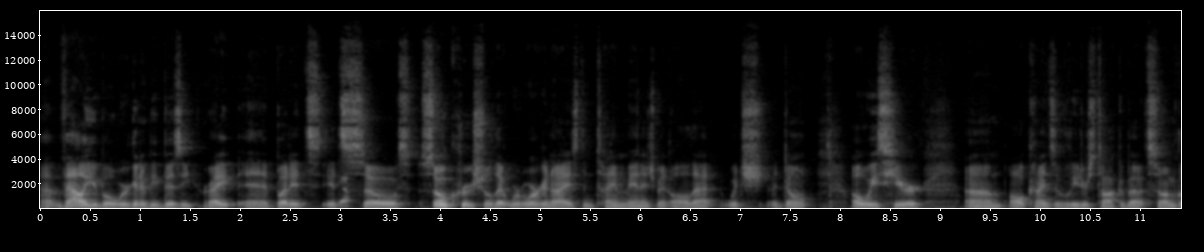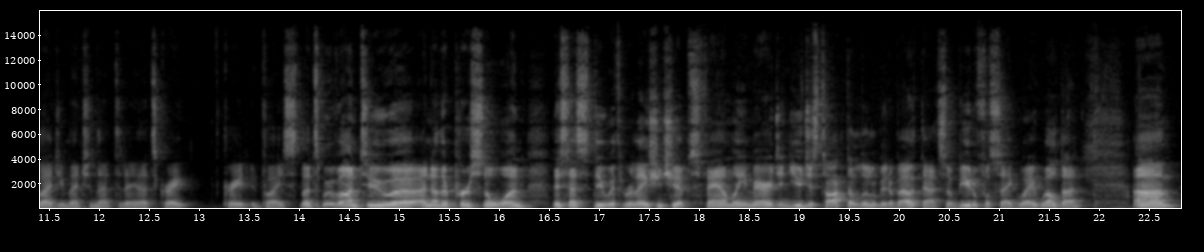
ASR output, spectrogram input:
uh, valuable, we're going to be busy, right? Uh, but it's it's yeah. so so crucial that we're organized and time management, all that, which I don't always hear um, all kinds of leaders talk about. So I'm glad you mentioned that today. That's great. Great advice. Let's move on to uh, another personal one. This has to do with relationships, family, marriage, and you just talked a little bit about that. So beautiful segue. Well done. Um,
